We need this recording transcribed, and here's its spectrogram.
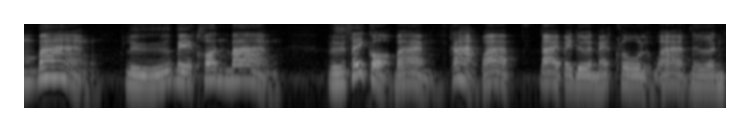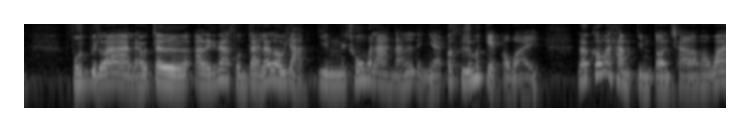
มบ้าง หรือเบคอนบ้าง หรือไส้กรอกบ้าง ถ้าหากว่าได้ไปเดินแมคโคร หรือว่าเดิน ฟู้ดวิลล่าแล้วเจออะไรที่น่าสนใจแล้วเราอยากกินในช่วงเวลานั้นอะไรเงี้ยก็ซื้อมาเก็บเอาไว้ แล้วก็มาทำกินตอนเช้า เพราะว่า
